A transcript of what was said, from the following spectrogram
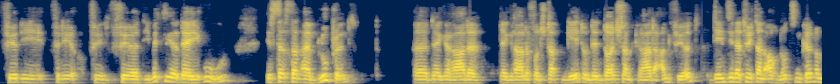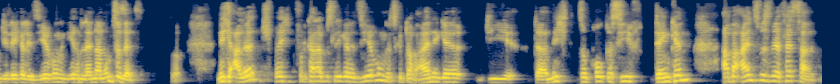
für, die, für, die, für, für die Mitglieder der EU ist das dann ein Blueprint, äh, der gerade der gerade vonstatten geht und den Deutschland gerade anführt, den sie natürlich dann auch nutzen können, um die Legalisierung in ihren Ländern umzusetzen. So. Nicht alle sprechen von Cannabis-Legalisierung. Es gibt auch einige, die da nicht so progressiv denken. Aber eins müssen wir festhalten.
